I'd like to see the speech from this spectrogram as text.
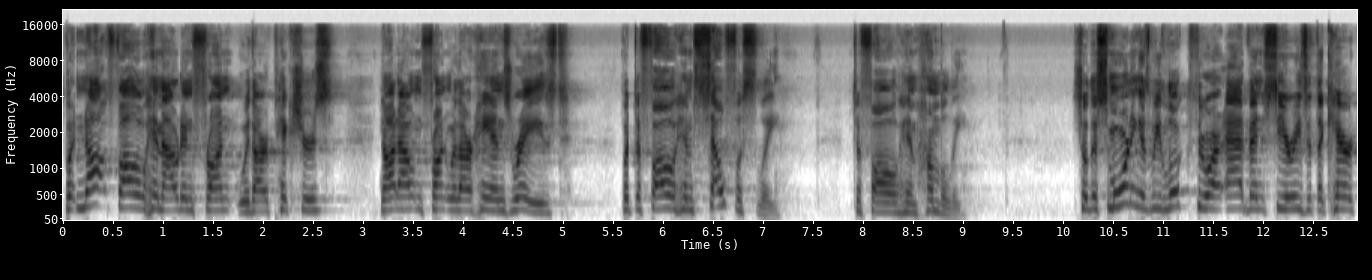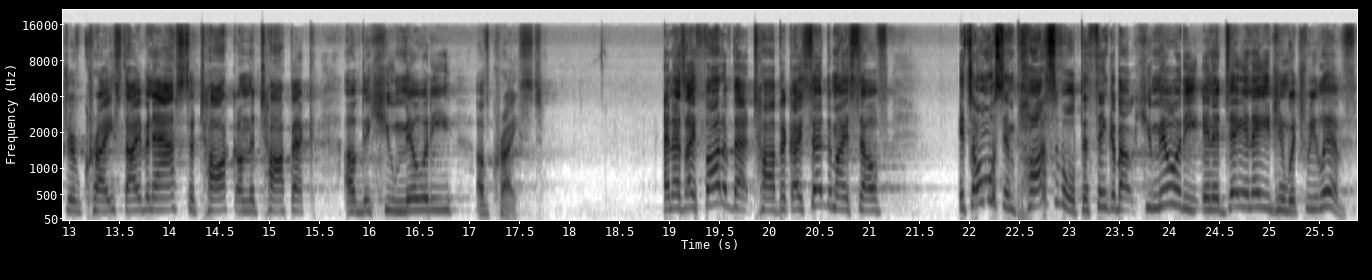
but not follow him out in front with our pictures, not out in front with our hands raised, but to follow him selflessly, to follow him humbly. So, this morning, as we look through our Advent series at the character of Christ, I've been asked to talk on the topic of the humility of Christ. And as I thought of that topic, I said to myself, it's almost impossible to think about humility in a day and age in which we live.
